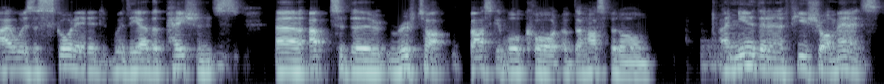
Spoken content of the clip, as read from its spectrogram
I was escorted with the other patients uh, up to the rooftop basketball court of the hospital, I knew that in a few short minutes,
